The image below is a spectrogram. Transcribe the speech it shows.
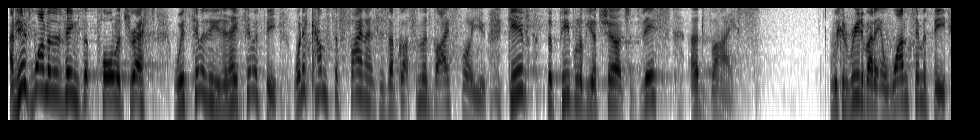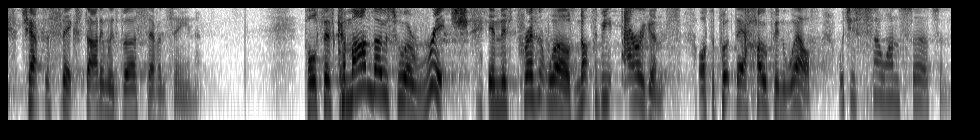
And here's one of the things that Paul addressed with Timothy. He said, Hey, Timothy, when it comes to finances, I've got some advice for you. Give the people of your church this advice. We can read about it in 1 Timothy chapter 6, starting with verse 17. Paul says, Command those who are rich in this present world not to be arrogant or to put their hope in wealth, which is so uncertain.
